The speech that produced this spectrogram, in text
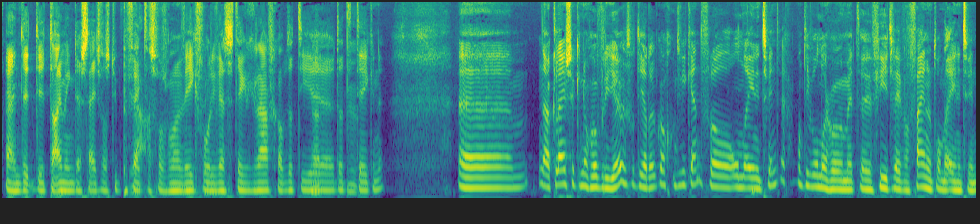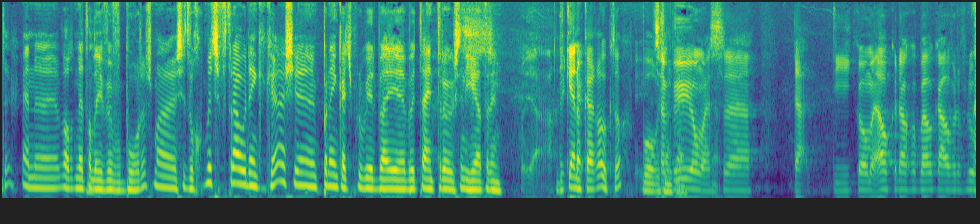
En de, de timing destijds was natuurlijk perfect. Ja. Dat was volgens mij een week voor die wedstrijd tegen de Graafschap dat hij Ja. eh, dat hij tekende. Ehm, nou, een klein stukje nog over de jeugd, want die had ook wel een goed weekend. Vooral onder 21, want die wonnen gewoon met eh 4-2 van Feyenoord onder 21. En eh, we hadden het net al even over Boris, maar zit wel goed met zijn vertrouwen, denk ik. Hè? Als je een panenkaatje probeert bij, eh bij Tijn Troost en die gaat erin. Ja Die kennen elkaar ook, toch? Boris zijn buurjongens. eh, ja, die komen elke dag bij elkaar over de vloer.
